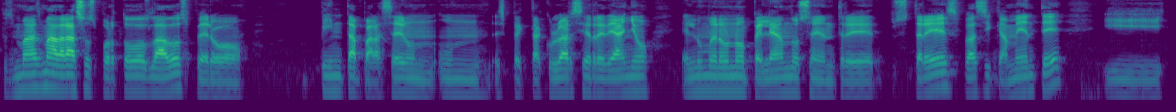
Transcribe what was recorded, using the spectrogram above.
pues más madrazos por todos lados, pero pinta para ser un, espectacular cierre de año. El número uno peleándose entre pues, tres, básicamente. Y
